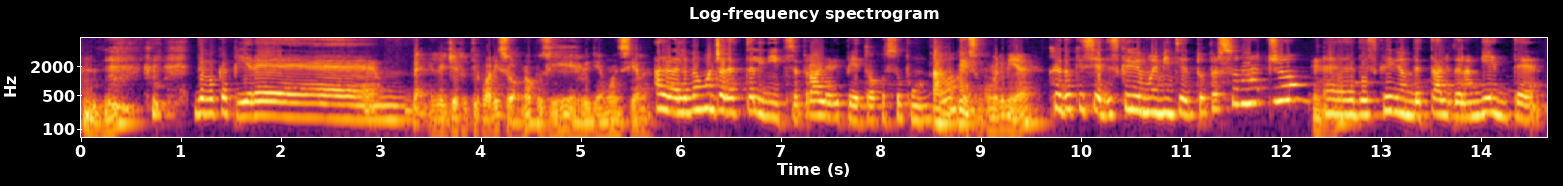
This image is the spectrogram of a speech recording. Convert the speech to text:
Mhm. devo capire. mm, Beh, legge tutti quali sono, così vediamo insieme. Allora, le abbiamo già dette all'inizio, però le ripeto a questo punto. Ah, quindi sono come le mie? Credo che sia descrivi i movimenti del tuo personaggio, Mhm. eh, descrivi un dettaglio dell'ambiente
